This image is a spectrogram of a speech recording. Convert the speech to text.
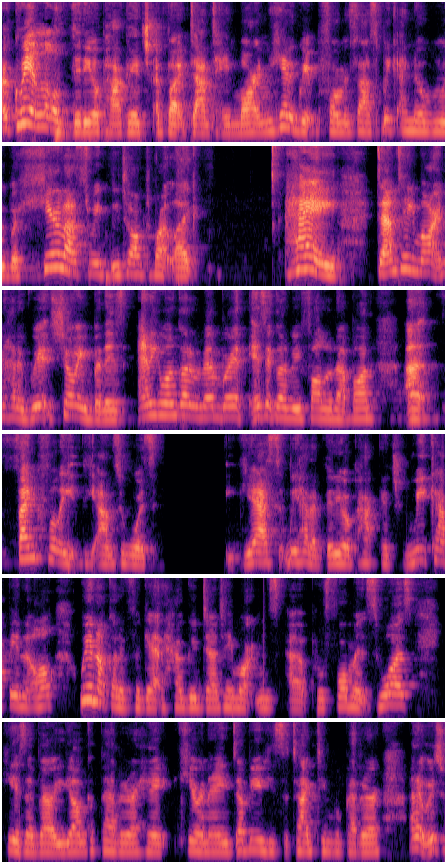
A great little video package about Dante Martin. He had a great performance last week. I know when we were here last week, we talked about like hey, Dante Martin had a great showing, but is anyone going to remember it? Is it going to be followed up on? Uh, thankfully, the answer was yes. We had a video package recapping it all. We're not going to forget how good Dante Martin's uh, performance was. He is a very young competitor here in AEW. He's a tag team competitor, and it was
